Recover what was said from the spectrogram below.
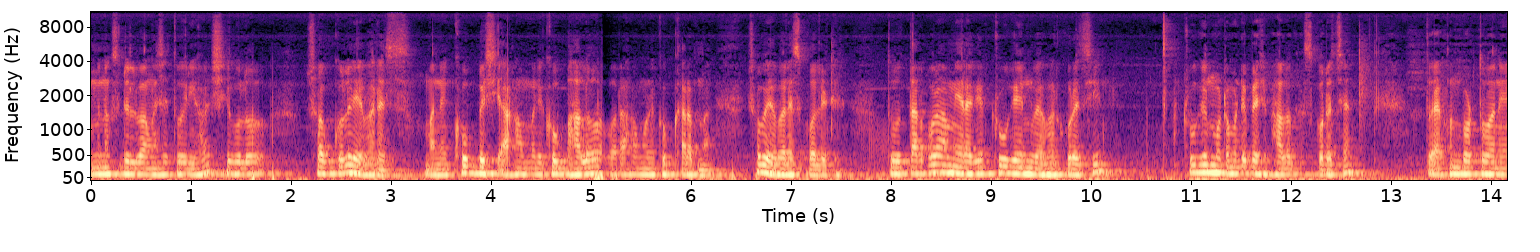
মিনক্সিডিল বাংলাদেশে তৈরি হয়, সেগুলো সবগুলো এভারেজ মানে খুব বেশি আহামরি খুব ভালো, আবার আহামরি খুব খারাপ না। সব এভারেজ কোয়ালিটির তো তারপর আমি এর আগে ট্রু গেন ব্যবহার করেছি। ট্রু গেন মোটামুটি বেশ ভালো কাজ করেছে। তো এখন বর্তমানে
